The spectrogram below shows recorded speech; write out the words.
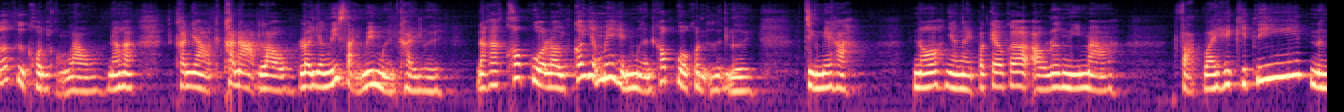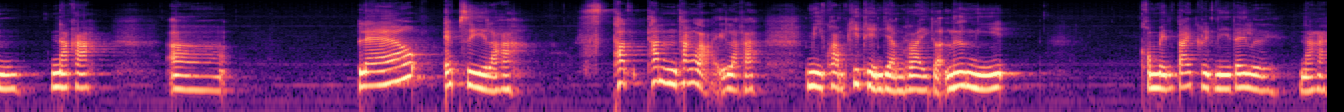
ก็คือคนของเรานะคะ ขนาดขนาดเราเรายังนิสัยไม่เหมือนใครเลยนะคะ ครอบครัวเราก็ยังไม่เห็นเหมือนครอบครัวคนอื่นเลย จริงไหมคะ เนาะยังไงป้าแก้วก็เอาเรื่องนี้มา ฝากไว้ให้คิดนิดหนึ่งนะคะแล้ว FC ล่ะคะทท่านทั้งหลายล่ะคะ มีความคิดเห็นอย่างไรกับเรื่องนี้ คอมเมนต์ใต้คลิปนี้ได้เลยนะคะ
